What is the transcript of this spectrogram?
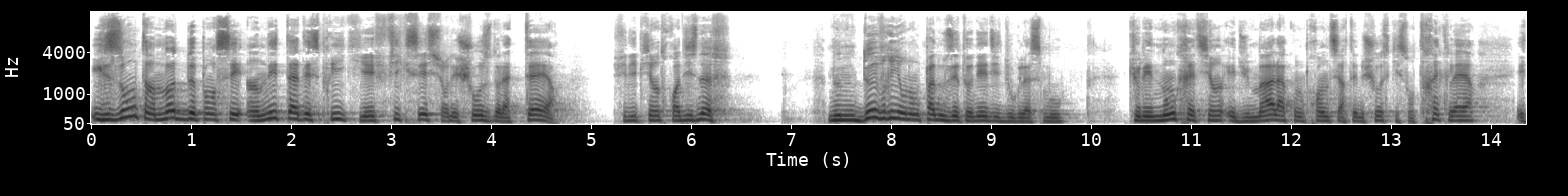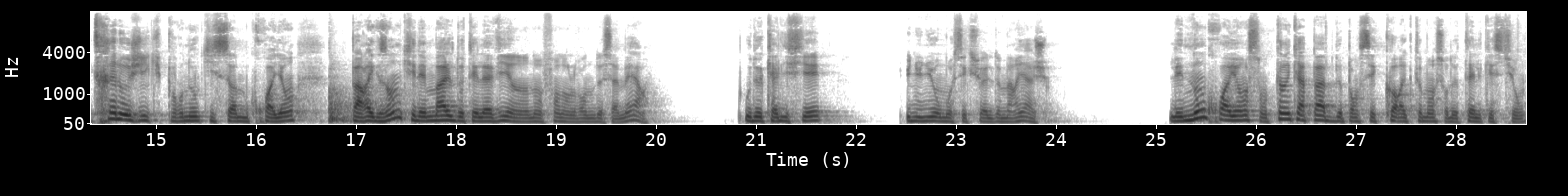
Ils ont un mode de pensée, un état d'esprit qui est fixé sur les choses de la terre. Philippiens 3, 19. Nous ne devrions donc pas nous étonner, dit Douglas Moo, que les non-chrétiens aient du mal à comprendre certaines choses qui sont très claires et très logiques pour nous qui sommes croyants. Par exemple, qu'il est mal d'ôter la vie à un enfant dans le ventre de sa mère, ou de qualifier une union homosexuelle de mariage. Les non-croyants sont incapables de penser correctement sur de telles questions,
